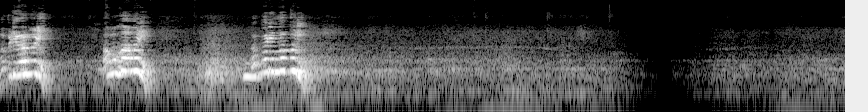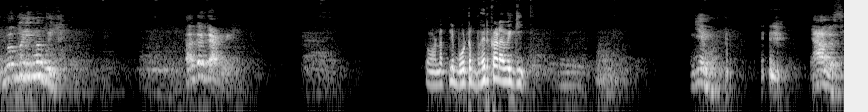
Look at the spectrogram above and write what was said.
मोबडी मोबडी अगं कोबडी मोबडी मोबडी अगं तोंडातली बोट भर काढावी की? ये मग. आलंच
